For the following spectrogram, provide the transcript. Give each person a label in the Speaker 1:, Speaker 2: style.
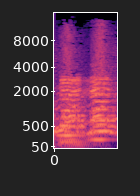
Speaker 1: Los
